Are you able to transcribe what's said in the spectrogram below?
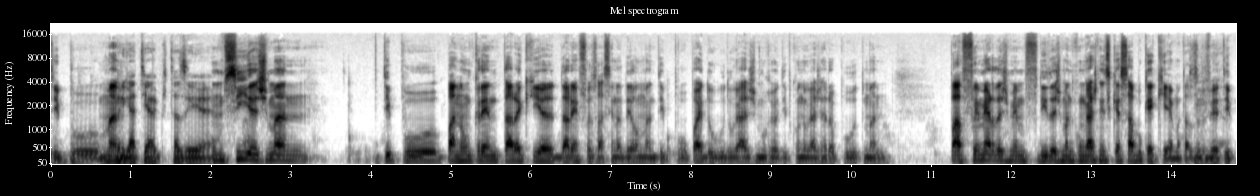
Tipo, mano, Obrigado, Tiago, estás aí a... um Messias, mano, tipo, pá, não querendo estar aqui a dar ênfase à cena dele, mano, tipo, o pai do, do gajo morreu, tipo, quando o gajo era puto, mano. Pá, foi merdas mesmo fedidas, mano, que um gajo nem sequer sabe o que é que é, mano, estás a ver? Tipo,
